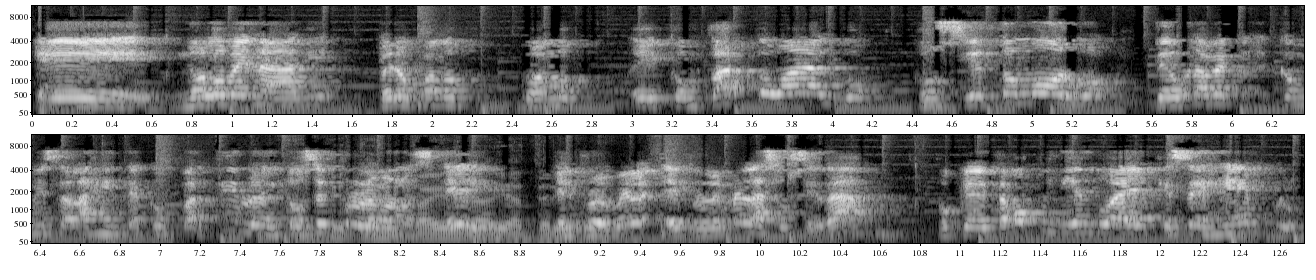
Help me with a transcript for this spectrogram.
eh, no lo ve nadie, pero cuando, cuando eh, comparto algo con cierto morbo, de una vez comienza la gente a compartirlo. Entonces el problema no es él, el problema, el problema es la sociedad, porque le estamos pidiendo a él que sea ejemplo.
